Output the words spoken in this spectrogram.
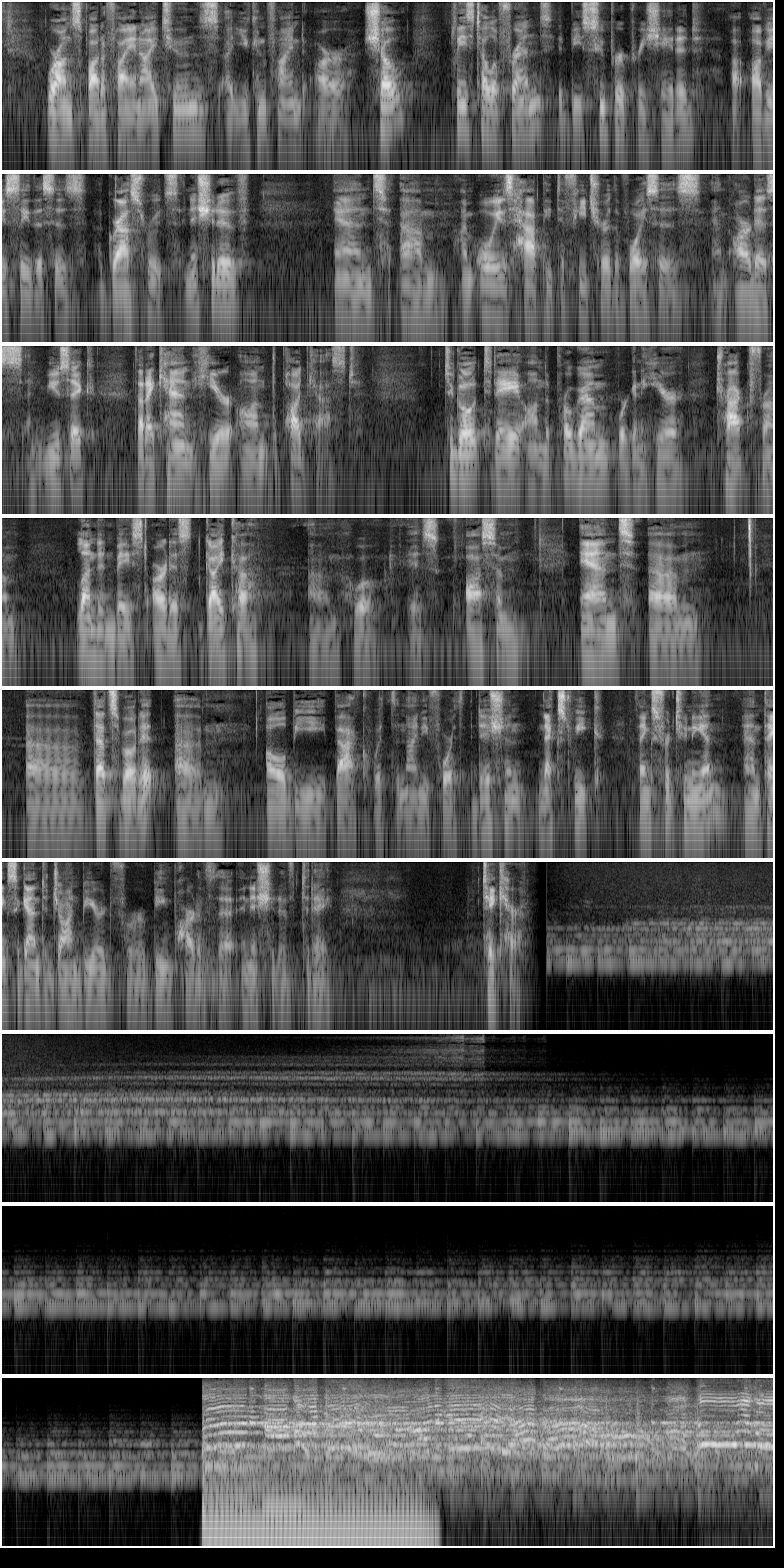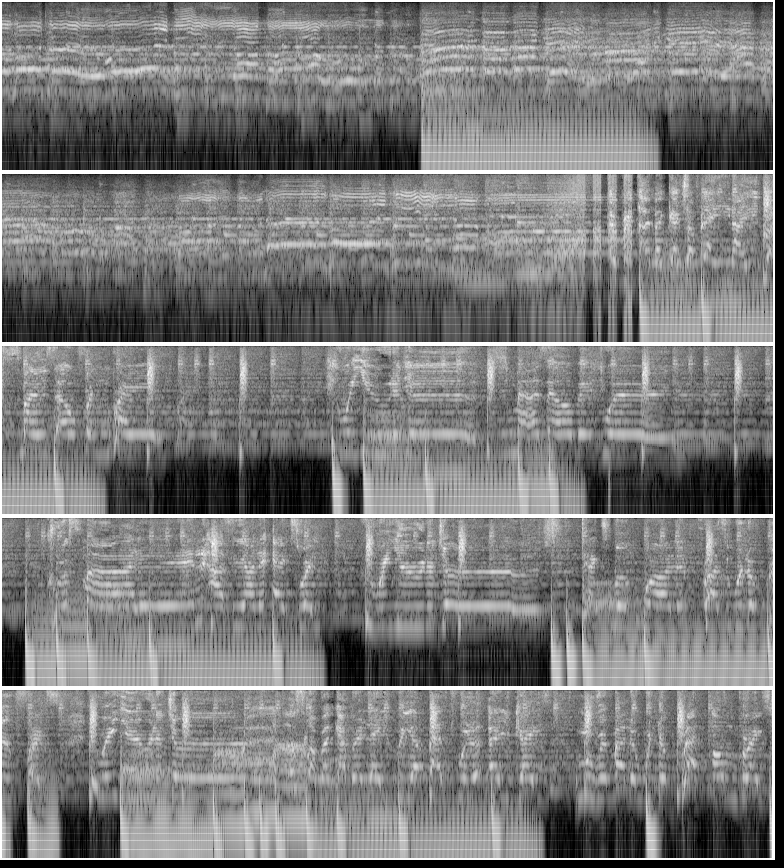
We're on Spotify and iTunes. Uh, you can find our show. Please tell a friend, it'd be super appreciated. Uh, obviously, this is a grassroots initiative, and um, I'm always happy to feature the voices and artists and music that I can hear on the podcast. To go today on the program, we're going to hear a track from London based artist Gaika, um, who is awesome. And um, uh, that's about it. Um, I'll be back with the 94th edition next week. Thanks for tuning in, and thanks again to John Beard for being part of the initiative today. Take care. way. Who are you to judge? Textbook wall and prize with a big face. Who are you to judge? I swear I got relay for your back full of AKs. Moving matter with the black embrace.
